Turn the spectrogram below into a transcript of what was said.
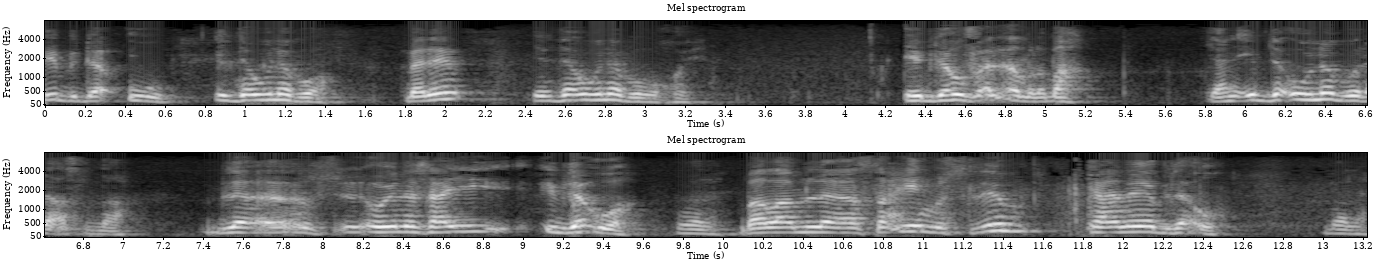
ابدأوا. ابدأوا نبوة. بلى؟ ابدأوا نبوة خوي ابدأوا فعل الأمر به يعني ابدأوا نبوة لأصل الله. لا وين سعي ابدأوه بلا لا صحيح مسلم كان يبدأوا بلى.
